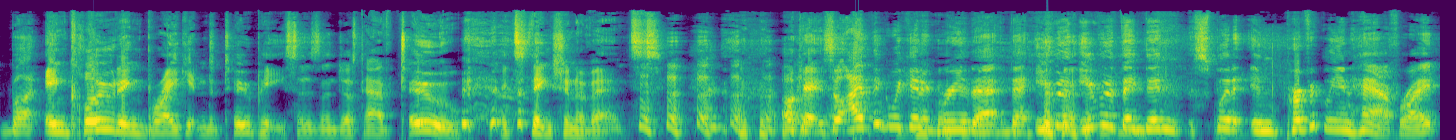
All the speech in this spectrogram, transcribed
But Including break it into two pieces and just have two extinction events. okay, so I think we can agree that that even even if they didn't split it in perfectly in half, right?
